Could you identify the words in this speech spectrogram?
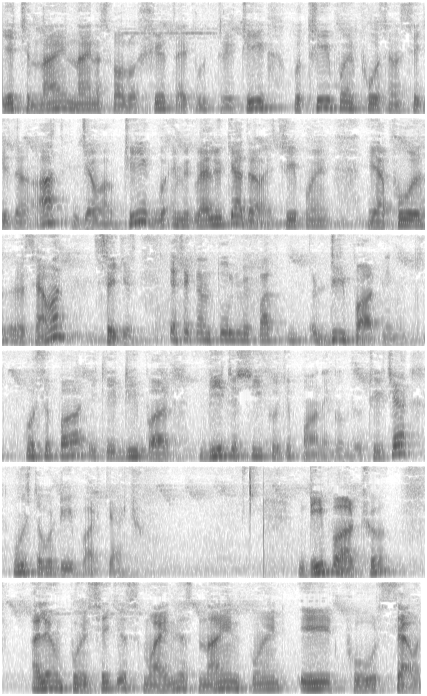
ये नाइन नाइनस वालो शे वो त्रे ठीक गो three point four seven six द्रा अत जवाब ठीक गो अमिक वैल्यू क्या द्रा थ्री पॉइंट या फोर सेवन सिक्स इथे कन तुल मे पत डी पार्ट नमिक कुछ पार्ट ये डी पार्ट बी तो सी को जो पाने गोबरो ठीक है? वो तो वो डी पार्ट क्या D part eleven point six minus nine point eight four seven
